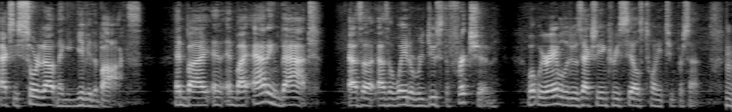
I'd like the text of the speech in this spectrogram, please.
actually sort it out, and they could give you the box. And by and, and by adding that as a as a way to reduce the friction, what we were able to do is actually increase sales twenty two percent. Hmm.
